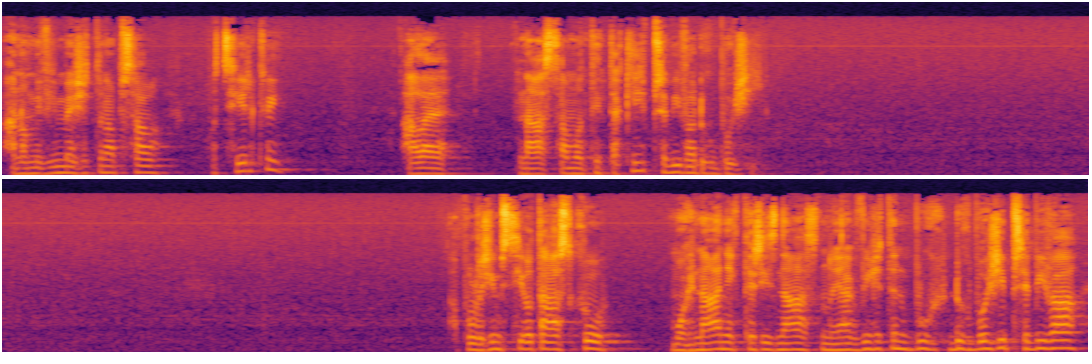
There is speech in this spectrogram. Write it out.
Ano, my víme, že to napsal o církvi, ale v nás samotný taky přebývá duch boží. A položím si otázku, možná někteří z nás, no jak ví, že ten duch boží přebývá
